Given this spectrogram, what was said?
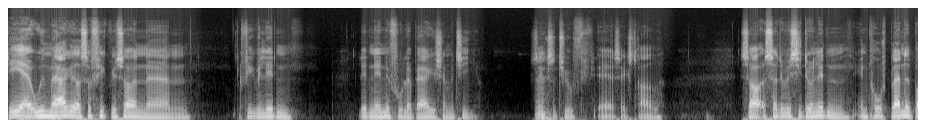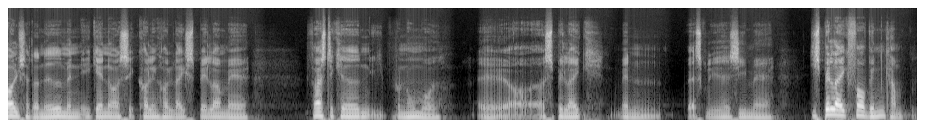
Det er udmærket, og så fik vi så en, en fik vi lidt en, lidt en endefuld af Bergischer med 10. 26, mm. ja, 36. Så, så det vil sige, det var lidt en, en pose blandet bolcher dernede, men igen også et Koldinghold, der ikke spiller med første kæden i, på nogen måde. Øh, og, og spiller ikke med den hvad skulle jeg sige, med, de spiller ikke for at vinde kampen.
